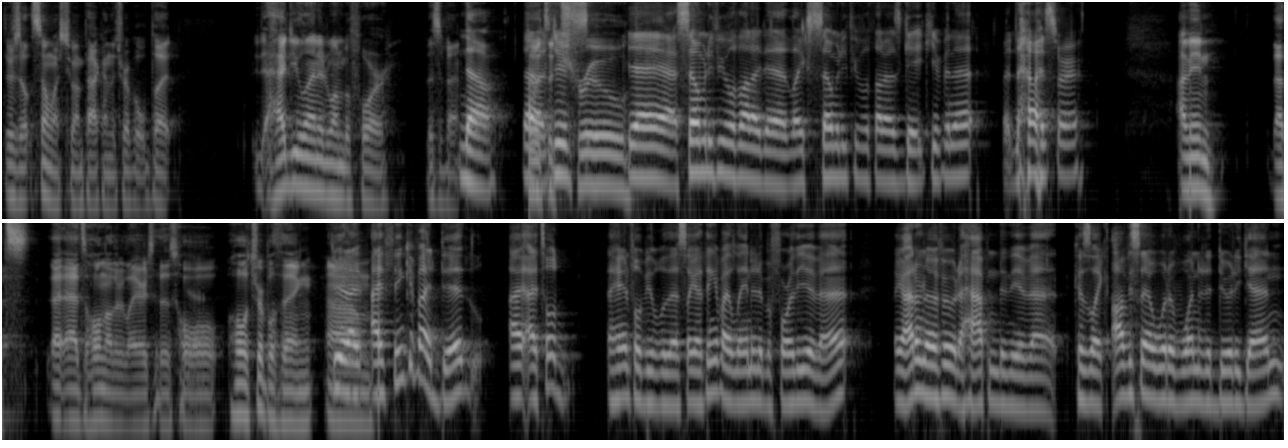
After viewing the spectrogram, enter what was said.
there's so much to unpack on the triple, but had you landed one before this event? No. So it's a dude, s- true. Yeah, yeah, yeah. So many people thought I did. Like so many people thought I was gatekeeping it. But now I swear. I mean, that's that adds a whole nother layer to this whole whole triple thing. Dude, Um, I, I think if I did, I, I told a handful of people this. Like, I think if I landed it before the event, like, I don't know if it would have happened in the event. Cause, like, obviously, I would have wanted to do it again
